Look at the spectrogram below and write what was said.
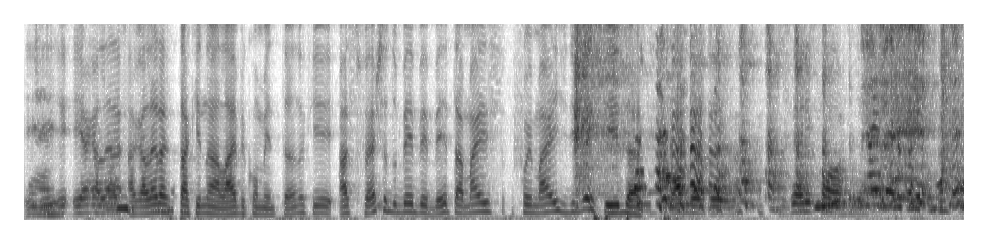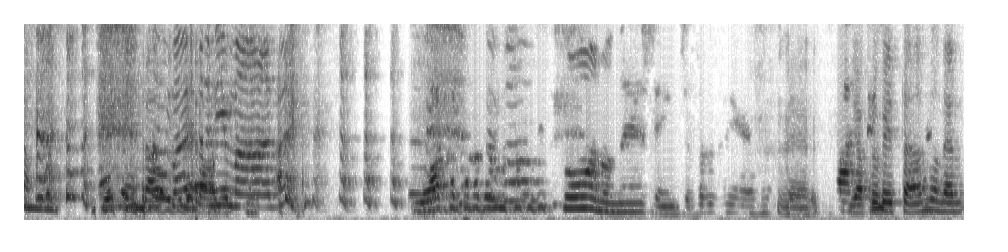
E, e, e, a, galera, a galera tá aqui na live comentando que as festas do BBB tá mais, foi mais divertida. Misericórdia. Mais animada. O Oscar estava dando um pouco de sono, né, gente? Sabe assim, é... E aproveitando, né?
